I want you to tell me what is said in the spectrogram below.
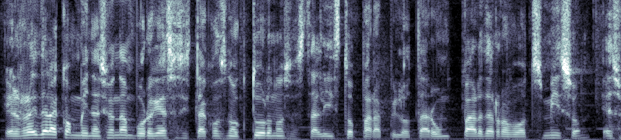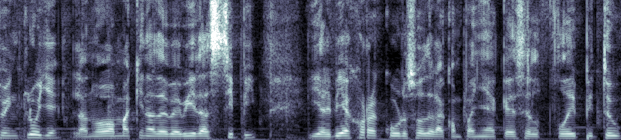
El rey de la combinación de hamburguesas y tacos nocturnos está listo para pilotar un par de robots Miso. Eso incluye la nueva máquina de bebidas Zippy y el viejo recurso de la compañía que es el Flippy 2,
